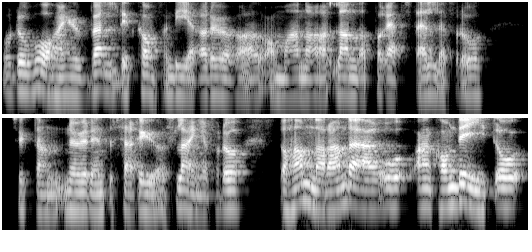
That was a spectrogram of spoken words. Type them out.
Och då var han ju väldigt konfunderad över om han har landat på rätt ställe. För då tyckte han nu är det inte seriöst längre. För då, då hamnade han där och han kom dit och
